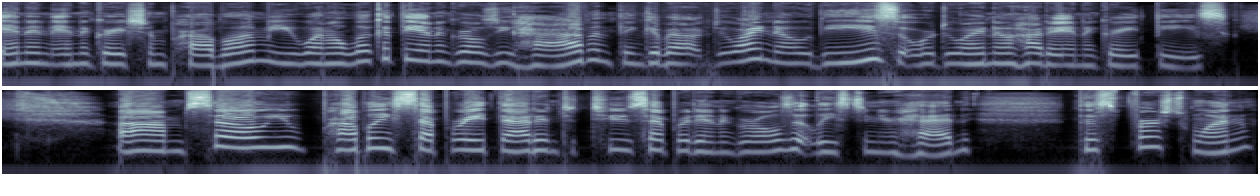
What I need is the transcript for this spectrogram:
in an integration problem, you want to look at the integrals you have and think about, do I know these or do I know how to integrate these? Um, so you probably separate that into two separate integrals, at least in your head. This first one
